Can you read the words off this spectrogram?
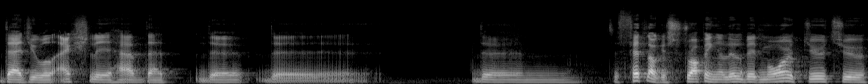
that you will actually have that the the the the fetlock is dropping a little bit more due to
